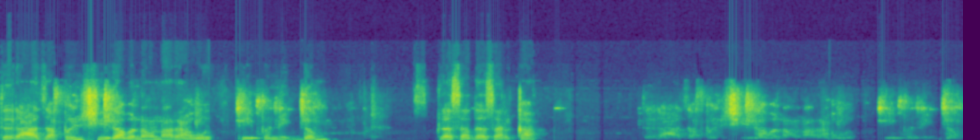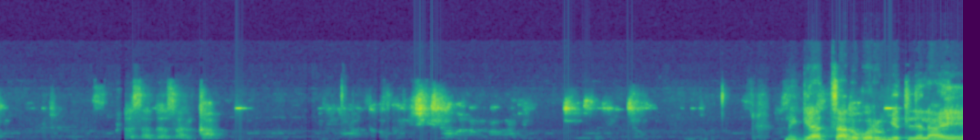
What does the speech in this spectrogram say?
तर आज आपण शिरा बनवणार आहोत. ते पण एकदम प्रसादासारखा. तर आज आपण शिरा बनवणार आहोत. ते पण एकदम प्रसादासारखा. मी गॅस चालू करून घेतलेला आहे.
